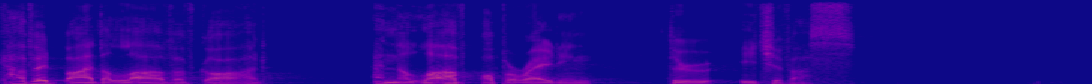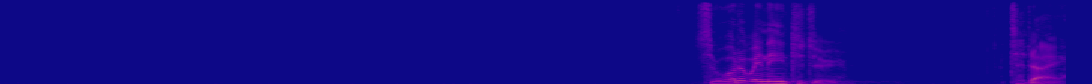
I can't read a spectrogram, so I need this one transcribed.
covered by the love of God and the love operating through each of us. So, what do we need to do today?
